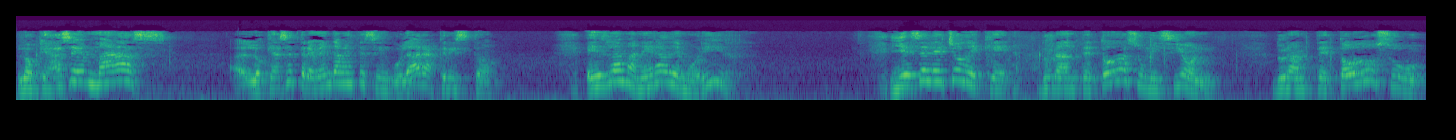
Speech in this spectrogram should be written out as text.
Lo que hace más, lo que hace tremendamente singular a Cristo es la manera de morir. Y es el hecho de que durante toda su misión, durante todo su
